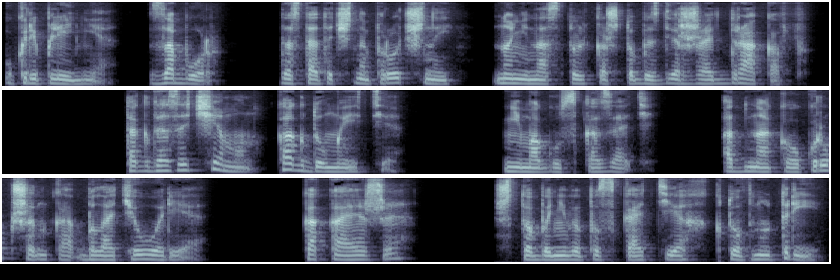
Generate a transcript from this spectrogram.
укрепление. Забор. Достаточно прочный, но не настолько, чтобы сдержать драков. Тогда зачем он, как думаете? Не могу сказать. Однако у Крукшенко была теория. Какая же? Чтобы не выпускать тех, кто внутри.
